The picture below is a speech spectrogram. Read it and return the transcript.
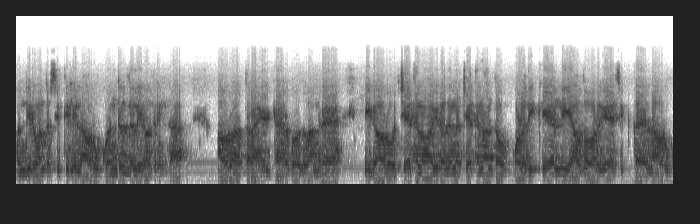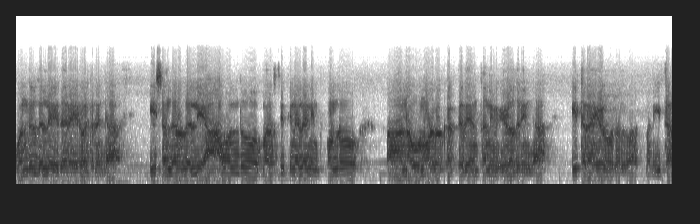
ಬಂದಿರುವಂತ ಸ್ಥಿತಿಲಿಲ್ಲ. ಅವರು ಗೊಂದಲದಲ್ಲಿ ಇರೋದ್ರಿಂದ ಅವರು ಆ ತರ ಹೇಳ್ತಾ ಇರ್ಬೋದು. ಅಂದ್ರೆ ಈಗ ಅವರು ಚೇತನವಾಗಿರೋದನ್ನ ಚೇತನ ಅಂತ ಒಪ್ಕೊಳ್ಳೋದಿಕ್ಕೆ ಅಲ್ಲಿ ಯಾವ್ದೋ ಅವ್ರಿಗೆ ಸಿಗ್ತಾ ಇಲ್ಲ. ಅವರು ಗೊಂದಲದಲ್ಲೇ ಇದಾರೆ ಇರೋದ್ರಿಂದ ಈ ಸಂದರ್ಭದಲ್ಲಿ ಆ ಒಂದು ಮನಸ್ಥಿತಿನಲ್ಲೇ ನಿಂತ್ಕೊಂಡು ನಾವು ನೋಡ್ಬೇಕಾಗ್ತದೆ ಅಂತ ನೀವು ಹೇಳೋದ್ರಿಂದ ಈ ತರ ಹೇಳ್ಬೋದಲ್ವಾ? ಆತ್ಮನ್, ಈ ತರ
